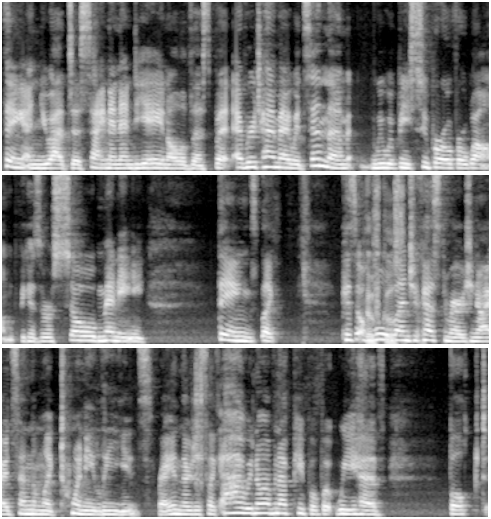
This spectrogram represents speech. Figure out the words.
thing? And you had to sign an NDA and all of this. But every time I would send them, we would be super overwhelmed because there were so many things like because a of whole course. bunch of customers, you know, I'd send them like 20 leads, right? And they're just like, ah, we don't have enough people, but we have bulked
